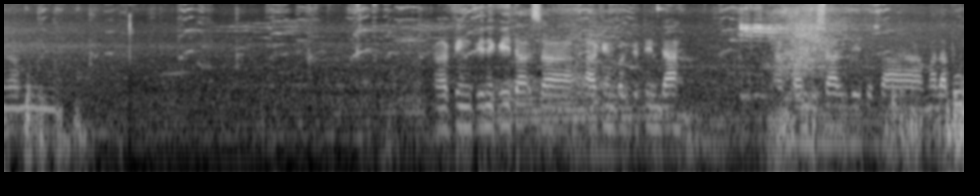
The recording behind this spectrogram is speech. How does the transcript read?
Um, aking kinikita sa aking pagtitinda ng pandesal dito sa Malabon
